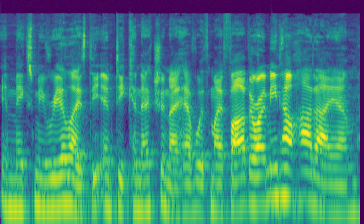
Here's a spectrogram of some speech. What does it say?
It makes me realize the empty connection I have with my father. I mean, how hot I am.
